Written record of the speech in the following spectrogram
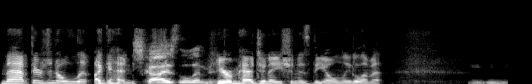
Matt. There's no limit. Again, the sky's the limit. your imagination is the only limit. hmm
